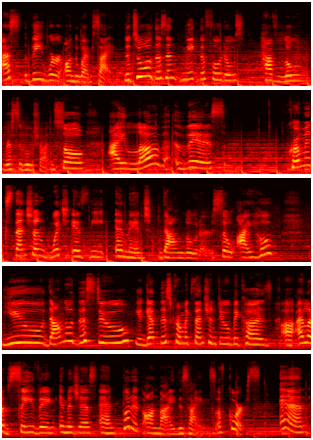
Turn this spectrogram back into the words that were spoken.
as they were on the website. The tool doesn't make the photos have low resolution. So I love this Chrome extension, which is the image downloader. So I hope you download this too. You get this Chrome extension too because uh, I love saving images and put it on my designs, of course. And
